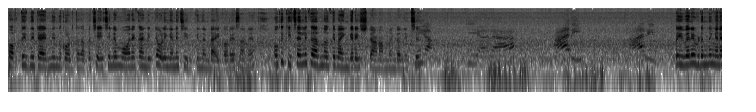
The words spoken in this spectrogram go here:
പുറത്ത് ഇരുന്നിട്ടായിരുന്നു ഇന്ന് കൊടുത്തത്. അപ്പോൾ ചേച്ചീന്റെ മോനെ കണ്ടിട്ട് അവളിങ്ങനെ ചിരിക്കുന്നുണ്ടായി കുറേ സമയം. ഓക്ക് കിച്ചണിൽ കയറുന്നതൊക്കെ ഭയങ്കര ഇഷ്ടമാണ് അമ്മന്റെ ഒന്നിച്ച്. അപ്പോൾ ഇവൻ ഇവിടുന്ന് ഇങ്ങനെ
